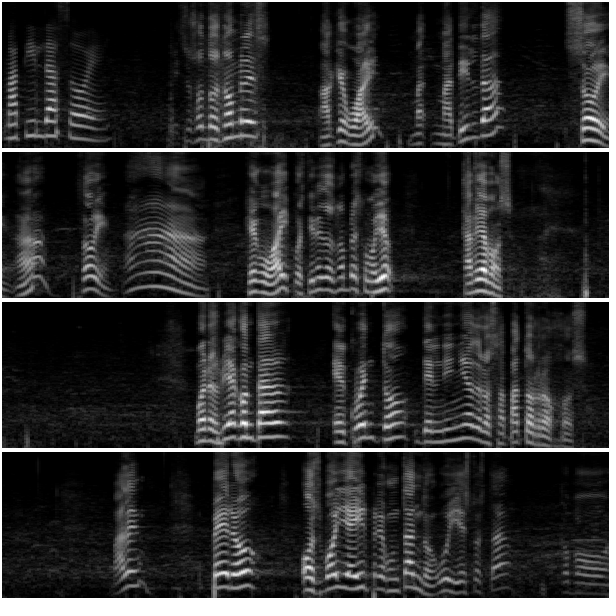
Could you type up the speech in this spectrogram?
Matilda Zoe. ¿Esos son dos nombres? Ah, qué guay. Ma- Matilda, Zoe. ¿Ah? Zoe. Ah, qué guay. Pues tiene dos nombres como yo. Cambiamos. Bueno, os voy a contar el cuento del niño de los zapatos rojos. ¿Vale? Pero os voy a ir preguntando. Uy, esto está como...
